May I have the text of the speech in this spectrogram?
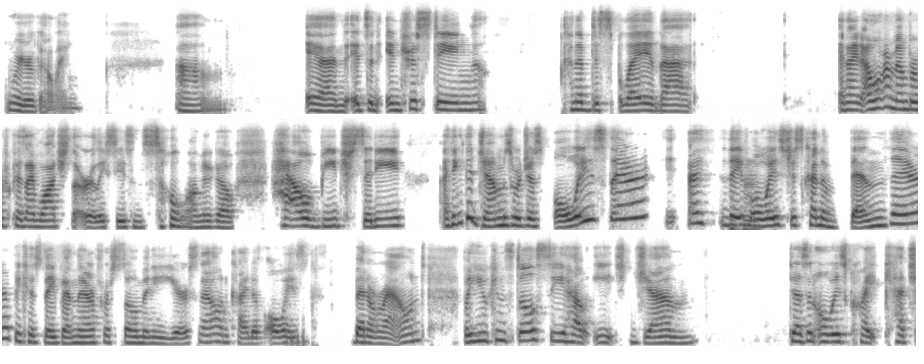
where you're going um, and it's an interesting kind of display that and I don't remember because I watched the early seasons so long ago how Beach City I think the gems were just always there. I they've mm-hmm. always just kind of been there because they've been there for so many years now and kind of always been around. But you can still see how each gem doesn't always quite catch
